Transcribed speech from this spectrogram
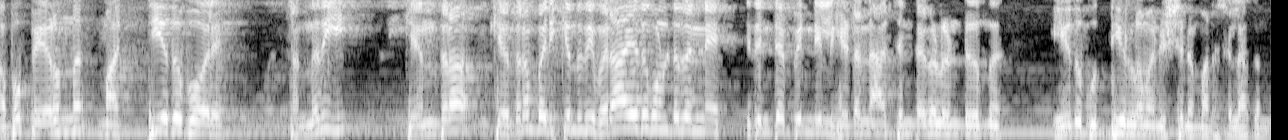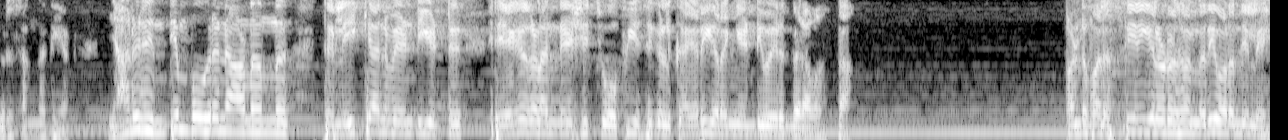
അപ്പൊ പേരൊന്ന് മാറ്റിയതുപോലെ സംഗതി കേന്ദ്ര കേന്ദ്രം ഭരിക്കുന്നത് ഇവരായത് കൊണ്ട് തന്നെ ഇതിന്റെ പിന്നിൽ ഹിഡൻ അജണ്ടകൾ ഉണ്ട് എന്ന് ഏത് ബുദ്ധിയുള്ള മനുഷ്യനും മനസ്സിലാക്കുന്ന ഒരു സംഗതിയാണ്. ഞാനൊരു ഇന്ത്യൻ പൗരനാണെന്ന് തെളിയിക്കാൻ വേണ്ടിയിട്ട് രേഖകൾ അന്വേഷിച്ച് ഓഫീസുകൾ കയറി ഇറങ്ങേണ്ടി വരുന്ന ഒരവസ്ഥ പണ്ട് ഫലസ്തീനികളുടെ സംഗതി പറഞ്ഞില്ലേ?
